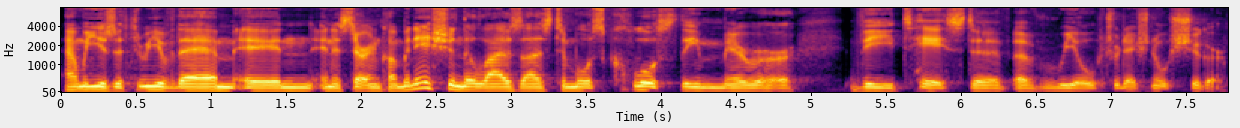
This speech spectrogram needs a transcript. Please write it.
And we use the three of them in, in a certain combination that allows us to most closely mirror the taste of, of real traditional sugar.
